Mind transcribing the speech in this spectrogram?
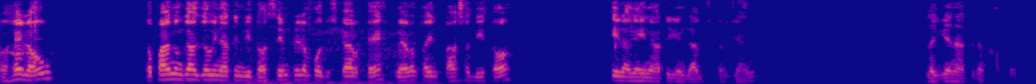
So, hello. So, paano gagawin natin dito? Simple lang po diskarte. Meron tayong tasa dito. Ilagay natin yung lobster dyan. Lagyan natin ng kape.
